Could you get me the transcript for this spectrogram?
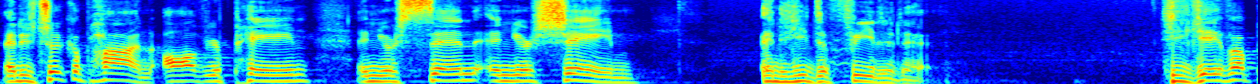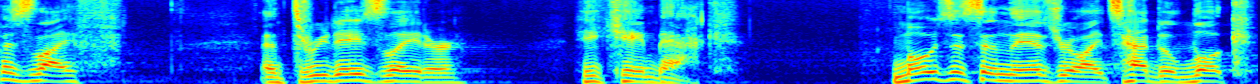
And he took upon all of your pain and your sin and your shame, and he defeated it. He gave up his life, and three days later, he came back. Moses and the Israelites had to look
